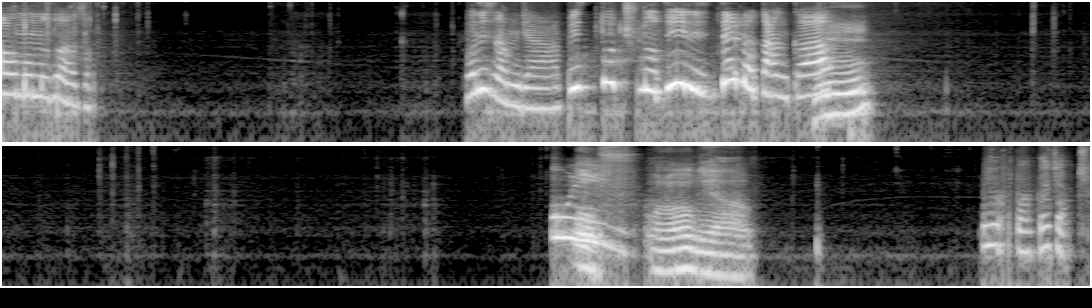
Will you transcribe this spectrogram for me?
Almamız lazım. Polis amca biz suçlu değiliz değil mi kanka? Hı. Oy. Of. O ne oldu ya? Yok bagaj aç.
